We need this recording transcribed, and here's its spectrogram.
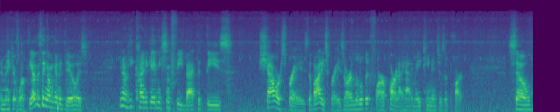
and make it work. The other thing I'm going to do is, you know, he kind of gave me some feedback that these shower sprays, the body sprays, are a little bit far apart. I had them 18 inches apart. So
